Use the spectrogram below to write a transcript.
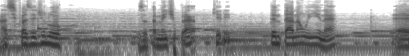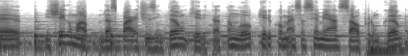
a, a se fazer de louco, exatamente para que ele tentar não ir, né? É, e chega uma das partes então que ele tá tão louco que ele começa a semear sal por um campo.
